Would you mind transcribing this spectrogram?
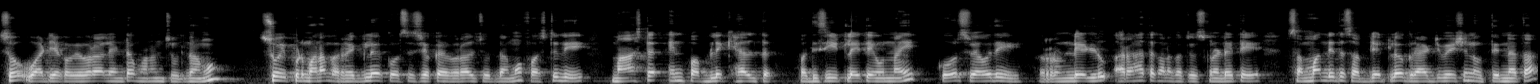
సో వాటి యొక్క వివరాలు ఏంటో మనం చూద్దాము. సో ఇప్పుడు మనం రెగ్యులర్ కోర్సెస్ యొక్క వివరాలు చూద్దాము. ఫస్ట్ది మాస్టర్ ఇన్ పబ్లిక్ హెల్త్. పది సీట్లు అయితే ఉన్నాయి. కోర్స్ వ్యవధి రెండేళ్ళు అర్హత కనుక చూసుకున్నట్టయితే సంబంధిత సబ్జెక్టులో గ్రాడ్యుయేషన్ ఉత్తీర్ణత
